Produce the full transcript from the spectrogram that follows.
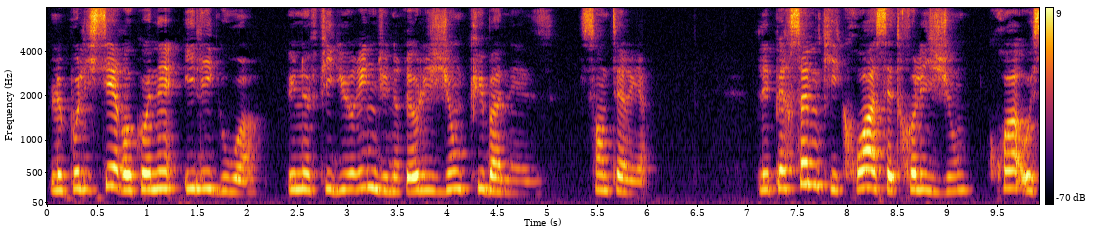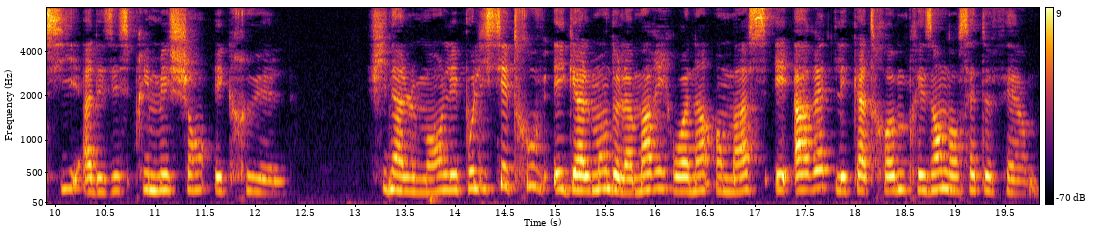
Le policier reconnaît Iligua, une figurine d'une religion cubanaise, Santeria. Les personnes qui croient à cette religion croient aussi à des esprits méchants et cruels. Finalement, les policiers trouvent également de la marijuana en masse et arrêtent les quatre hommes présents dans cette ferme.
